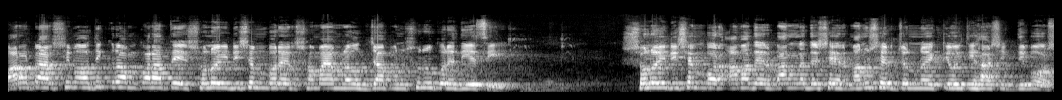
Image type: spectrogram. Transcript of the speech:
বারোটার সীমা অতিক্রম করাতে ষোলোই ডিসেম্বরের সময় আমরা উদযাপন শুরু করে দিয়েছি। ষোলোই ডিসেম্বর আমাদের বাংলাদেশের মানুষের জন্য একটি ঐতিহাসিক দিবস।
